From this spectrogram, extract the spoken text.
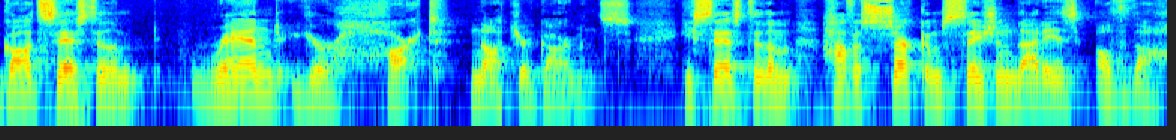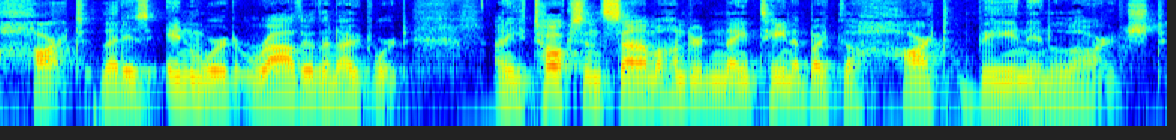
God says to them, rend your heart, not your garments. He says to them, have a circumcision that is of the heart, that is inward rather than outward. And he talks in Psalm 119 about the heart being enlarged.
